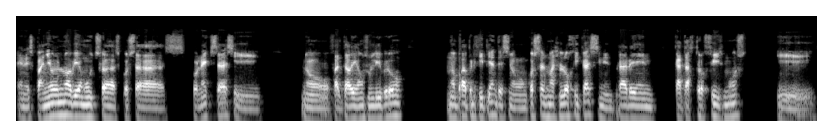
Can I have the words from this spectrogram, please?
español no había muchas cosas conexas y no faltaba, digamos, un libro no para principiantes, sino con cosas más lógicas sin entrar en catastrofismos y,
